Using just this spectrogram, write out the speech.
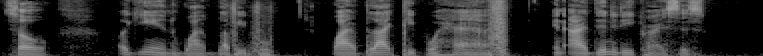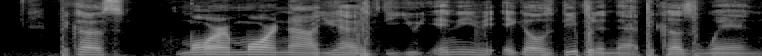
So again why black people why black people have an identity crisis? Because more and more now you have you and even it goes deeper than that because when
